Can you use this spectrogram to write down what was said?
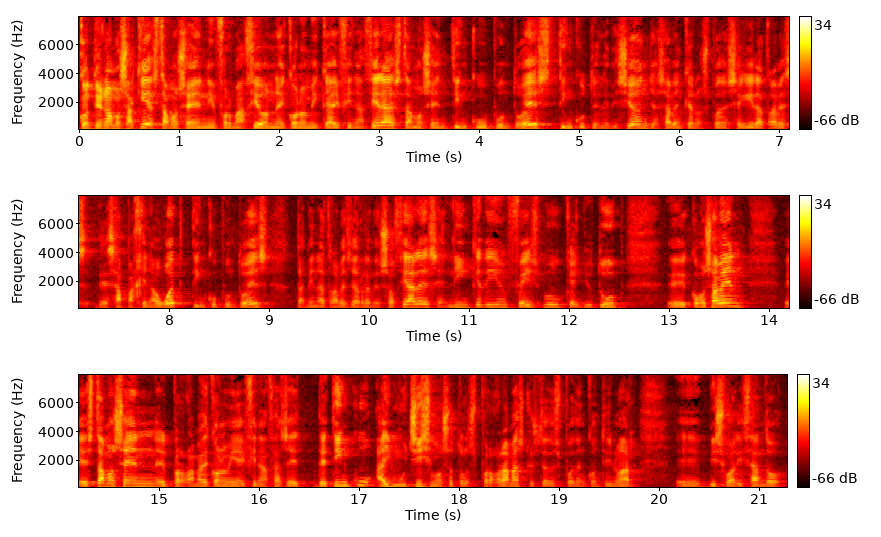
Continuamos aquí, estamos en información económica y financiera, estamos en tinku.es, Tinku Televisión, ya saben que nos pueden seguir a través de esa página web, tinku.es, también a través de redes sociales, en LinkedIn, Facebook, en YouTube. Eh, como saben, Estamos en el programa de Economía y Finanzas de, Tinku. Hay muchísimos otros programas que ustedes pueden continuar eh, visualizando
